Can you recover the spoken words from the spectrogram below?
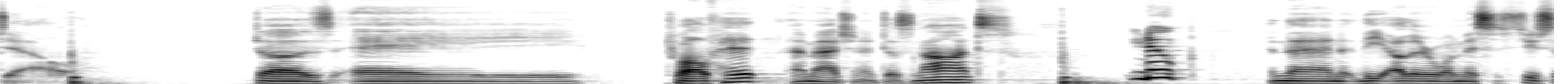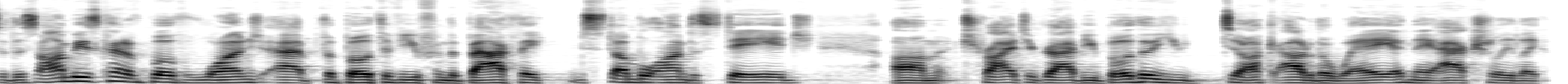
Dell. Does a 12 hit? I imagine it does not Nope. And then the other one misses too. So the zombies kind of both lunge at the both of you from the back. They stumble onto stage, um, try to grab you. Both of you duck out of the way, and they actually like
